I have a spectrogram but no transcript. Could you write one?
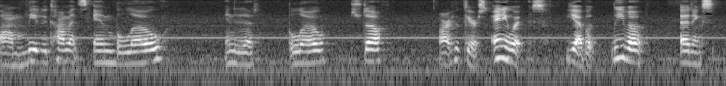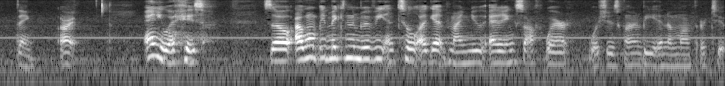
um, leave the comments in below, in the below stuff. Alright, who cares? Anyways, yeah, but leave a editing thing. Alright. Anyways, so I won't be making the movie until I get my new editing software, which is going to be in a month or two.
